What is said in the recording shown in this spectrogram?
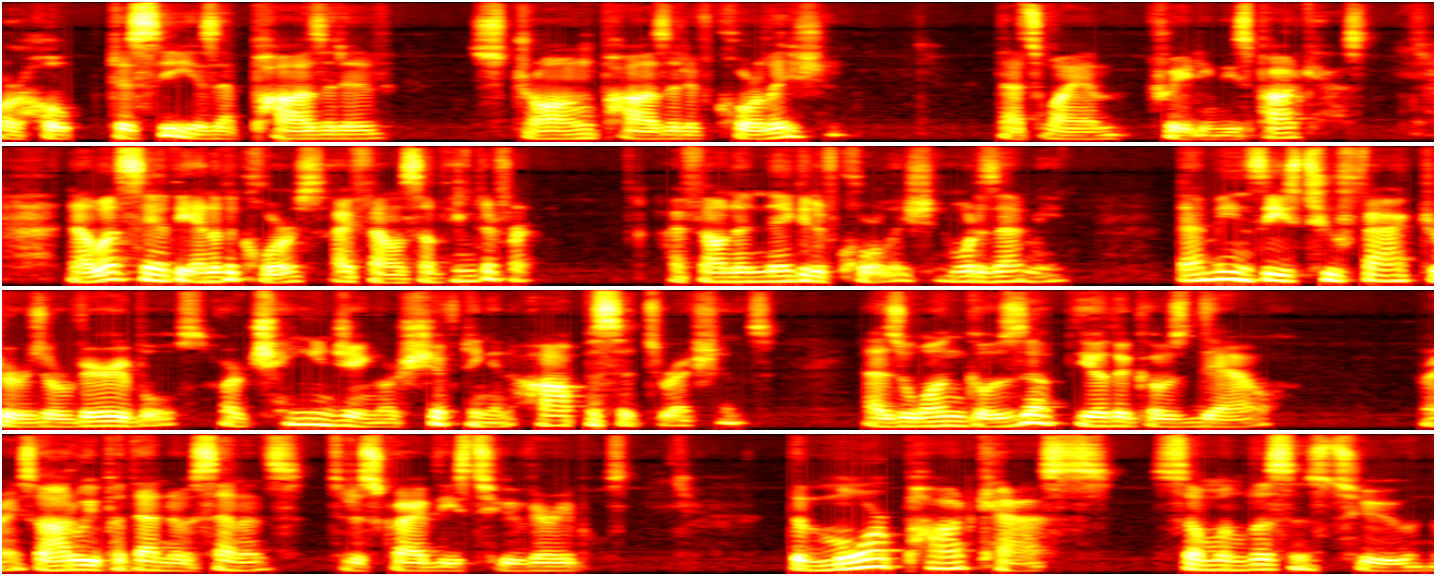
or hope to see is a positive, strong positive correlation. That's why I'm creating these podcasts. Now, let's say at the end of the course, I found something different. I found a negative correlation. What does that mean? That means these two factors or variables are changing or shifting in opposite directions. As one goes up, the other goes down. Right? So, how do we put that into a sentence to describe these two variables? The more podcasts someone listens to,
